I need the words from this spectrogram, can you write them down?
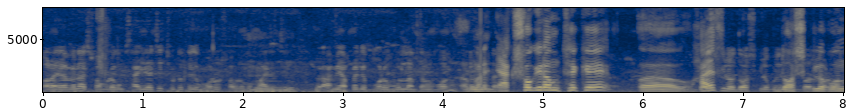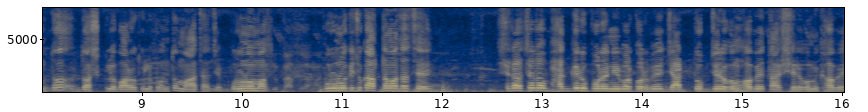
বলা যাবে না সব রকম সাইজ আছে ছোট থেকে বড় সব রকম মাছ আছে। আমি আপনাকে বড় বললাম তবে মানে একশো গ্রাম থেকে দশ হাইস্ট দশ কিলো পর্যন্ত দশ কিলো বারো কিলো পর্যন্ত মাছ আছে। পুরনো মাছ পুরনো কিছু কাতলা মাছ আছে। সেটা হচ্ছে ভাগ্যের উপরে নির্ভর করবে যার টোপ যেরকম হবে তার সেরকমই খাবে।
